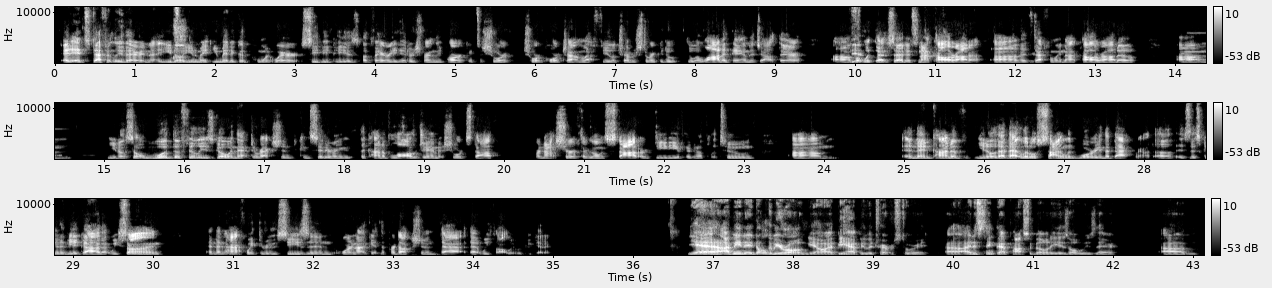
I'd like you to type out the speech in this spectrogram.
It, it's definitely there, and uh, you know, you made you made a good point where CBP is a very hitters friendly park. It's a short short porch out in left field. Trevor Story could do do a lot of damage out there. Um, yeah. But with that said, it's not Colorado. Uh, it's definitely not Colorado. Um, you know, so would the Phillies go in that direction, considering the kind of log jam at shortstop? We're not sure if they're going Stott or Didi, if they're going to platoon. Um, and then kind of, you know, that, that little silent worry in the background of, is this going to be a guy that we sign? And then halfway through the season, we're not getting the production that, that we thought we would be getting. Yeah, I mean, don't get me wrong. You know, I'd be happy with Trevor Story. Uh, I just think that possibility is always there. Um,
